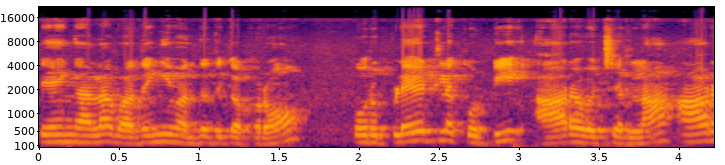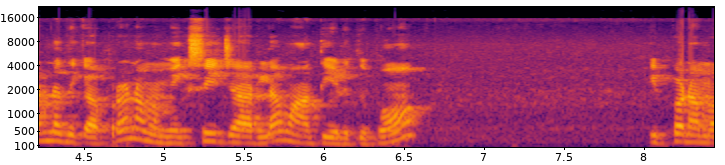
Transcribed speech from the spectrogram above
தேங்காயெலாம் வதங்கி வந்ததுக்கப்புறம் ஒரு பிளேட்டில் கொட்டி ஆற வச்சிடலாம் ஆறினதுக்கப்புறம் நம்ம மிக்சி ஜாரில் மாற்றி எடுத்துப்போம். இப்போ நம்ம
